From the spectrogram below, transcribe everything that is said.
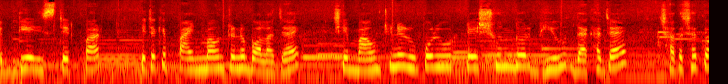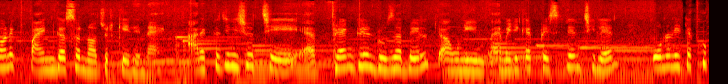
এফডিএ স্টেট পার্ক। এটাকে পাইন মাউন্টেনও বলা যায়। সেই মাউন্টেনের উপরে উঠলে সুন্দর ভিউ দেখা যায়। সাথে সাথে অনেক পাইন গাছও নজর কেড়ে নেয়। আরেকটা জিনিস হচ্ছে ফ্র্যাঙ্কলিন রোজাবেল্ট উনি আমেরিকার প্রেসিডেন্ট ছিলেন, ওনার এটা খুব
